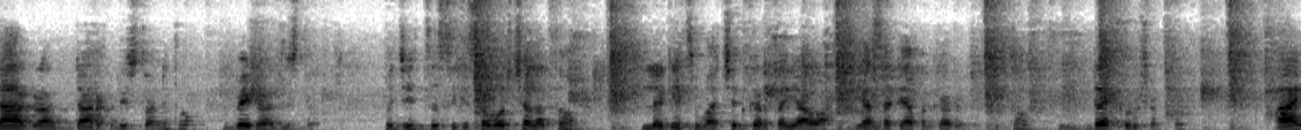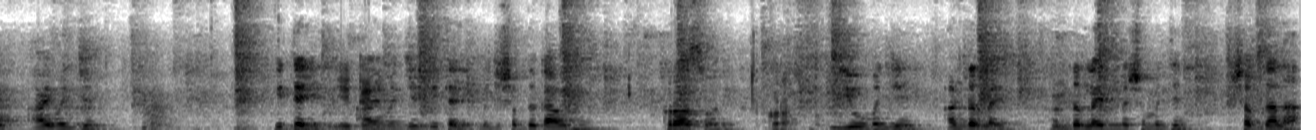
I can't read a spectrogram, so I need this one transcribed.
डार्क डार्क दिसतो आणि तो वेगळा दिसतो. म्हणजे जसं की समोरच्याला तो लगेच वाचन करता यावा यासाठी आपण काय करू शकतो. ड्रॅग करू शकतो. आय आय म्हणजे इटॅलिक. आय म्हणजे इटॅलिक म्हणजे शब्द काय होणे? क्रॉस होणे. क्रॉस यू म्हणजे अंडरलाईन अंडरलाईन म्हणजे शब्दाला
